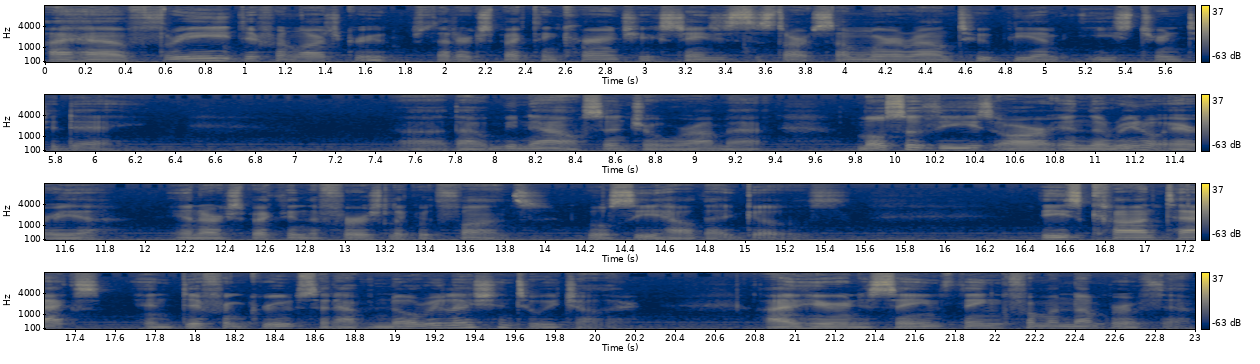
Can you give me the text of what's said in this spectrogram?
I have three different large groups that are expecting currency exchanges to start somewhere around 2 p.m. Eastern today. Uh, that would be now, Central, where I'm at. Most of these are in the Reno area and are expecting the first liquid funds. We'll see how that goes. These contacts in different groups that have no relation to each other. I'm hearing the same thing from a number of them.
